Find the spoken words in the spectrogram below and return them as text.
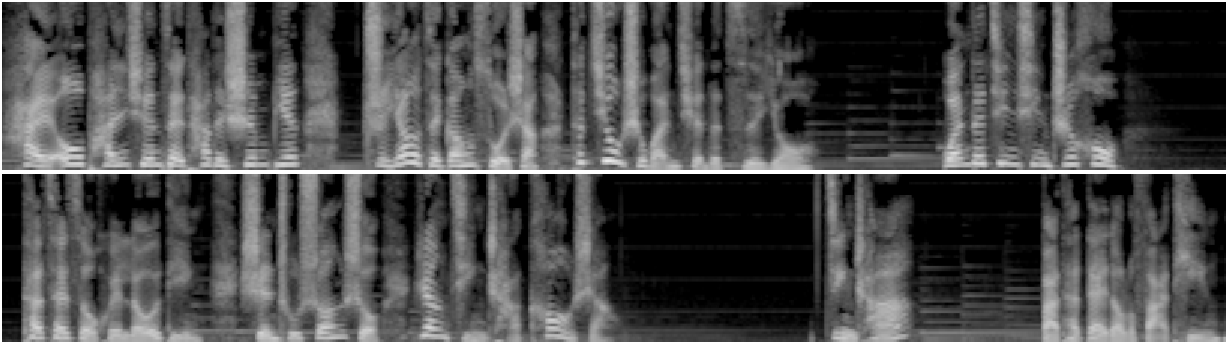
海鸥盘旋在他的身边。只要在钢索上，他就是完全的自由。玩得尽兴之后，他才走回楼顶，伸出双手让警察铐上。警察把他带到了法庭，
